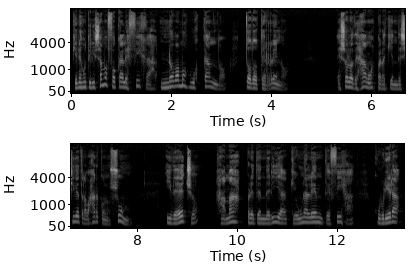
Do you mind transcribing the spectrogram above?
Quienes utilizamos focales fijas no vamos buscando todo terreno. Eso lo dejamos para quien decide trabajar con zoom. Y de hecho, jamás pretendería que una lente fija cubriera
